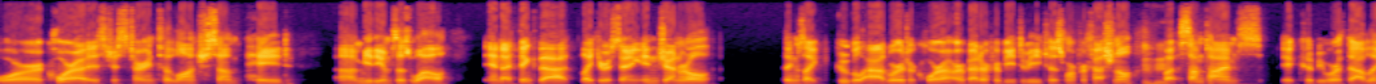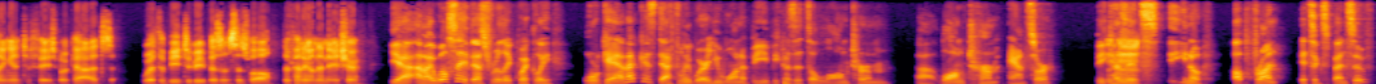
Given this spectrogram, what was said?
or Quora is just starting to launch some paid uh, mediums as well. And I think that, like you were saying, in general, things like Google AdWords or Quora are better for B2B because it's more professional. Mm-hmm. But sometimes it could be worth dabbling into Facebook ads with a B2B business as well, depending on the nature. Yeah, and I will say this really quickly. Organic is definitely where you want to be because it's a long-term uh, long-term answer because mm-hmm. it's you know, upfront it's expensive,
